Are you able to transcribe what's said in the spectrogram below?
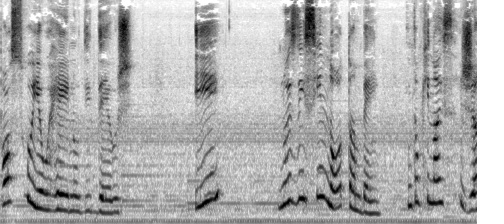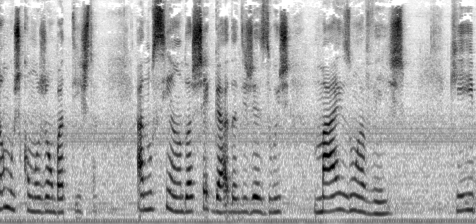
possuía o reino de Deus e nos ensinou também. Então, que nós sejamos como João Batista, anunciando a chegada de Jesus mais uma vez. Que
